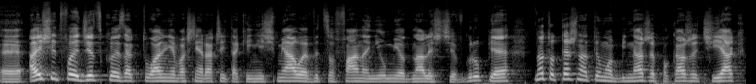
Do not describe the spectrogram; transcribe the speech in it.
E, A jeśli twoje dziecko jest aktualnie właśnie raczej takie nieśmiałe, wycofane, nie umie odnaleźć się w grupie, no to też na tym webinarze pokażę ci, jak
